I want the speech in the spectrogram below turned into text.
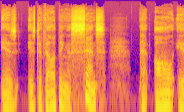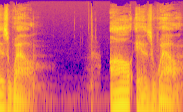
is is developing a sense that all is well. All is well.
